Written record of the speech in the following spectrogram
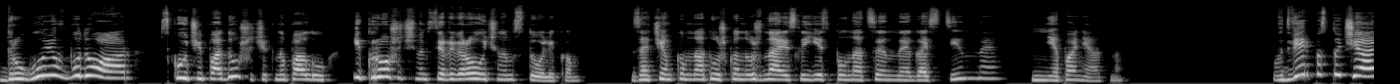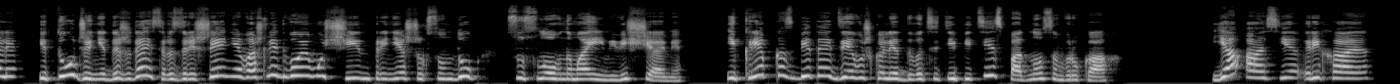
Другую в будуар с кучей подушечек на полу и крошечным сервировочным столиком. Зачем комнатушка нужна, если есть полноценная гостиная, непонятно. В дверь постучали, и тут же, не дожидаясь разрешения, вошли двое мужчин, принесших сундук с условно моими вещами, и крепко сбитая девушка лет двадцати пяти с подносом в руках. «Я Асья Рихая»,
